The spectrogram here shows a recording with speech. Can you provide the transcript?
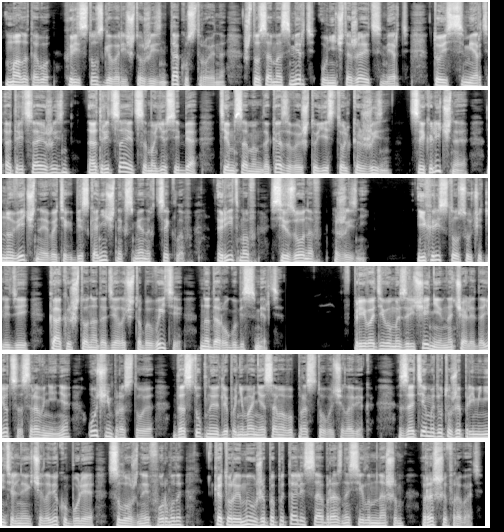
Мало того, Христос говорит, что жизнь так устроена, что сама смерть уничтожает смерть, то есть смерть, отрицая жизнь, отрицает самое себя, тем самым доказывая, что есть только жизнь, цикличная, но вечная в этих бесконечных сменах циклов, ритмов, сезонов жизней. И Христос учит людей, как и что надо делать, чтобы выйти на дорогу бессмертия. В приводимом изречении вначале дается сравнение, очень простое, доступное для понимания самого простого человека. Затем идут уже применительные к человеку более сложные формулы, которые мы уже попытались сообразно силам нашим расшифровать.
